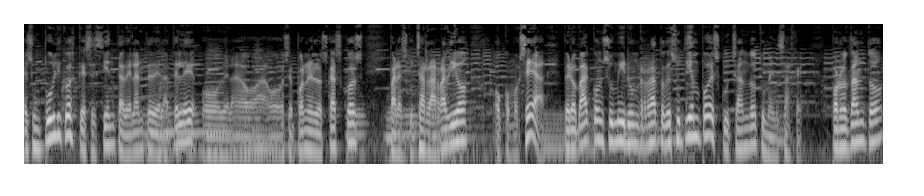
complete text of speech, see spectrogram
Es un público que se sienta delante de la tele o, de la, o, o se pone los cascos para escuchar la radio o como sea. Pero va a consumir un rato de su tiempo escuchando tu mensaje. Por lo tanto,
